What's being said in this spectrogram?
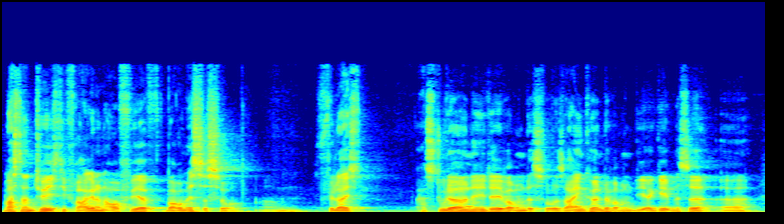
Was natürlich die Frage dann aufwirft, warum ist das so? Ähm, vielleicht hast du da eine Idee, warum das so sein könnte, warum die Ergebnisse äh,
